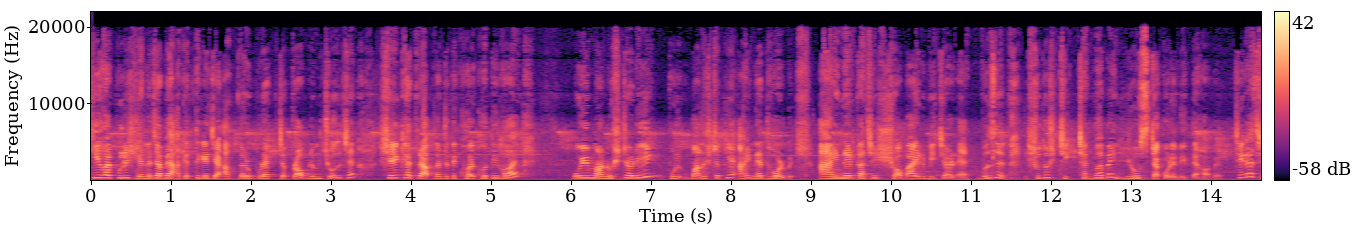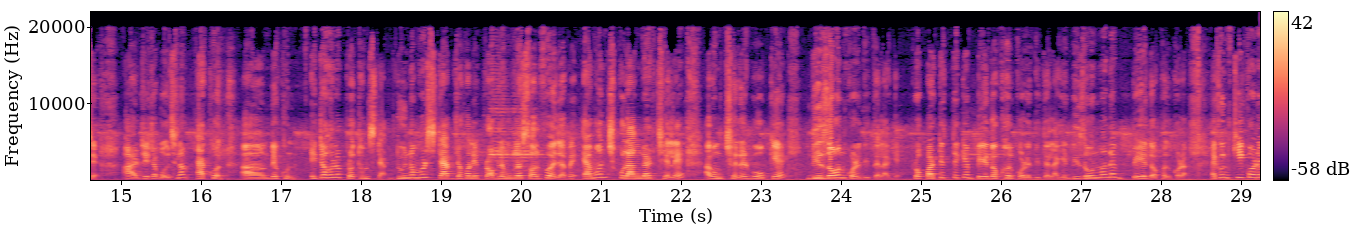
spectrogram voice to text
কি হয়, পুলিশ জেনে যাবে আগের থেকে যে আপনার উপর একটা প্রবলেম চলছে, সেই ক্ষেত্রে আপনার যদি ক্ষয়ক্ষতি হয় ওই মানুষটারই মানুষটাকে আইনে ধরবে। আইনের কাছে সবাইয়ের বিচার এক, বুঝলেন? শুধু ঠিকঠাকভাবে ইউজটা করে নিতে হবে, ঠিক আছে? আর যেটা বলছিলাম, এখন দেখুন, এটা হলো প্রথম স্টেপ দুই নম্বর স্টেপ যখন এই প্রবলেমগুলো সলভ হয়ে যাবে, এমন কুলাঙ্গার ছেলে এবং ছেলের বউকে ডিজোন করে দিতে লাগে। প্রপার্টির থেকে বেদখল করে দিতে লাগে। ডিজোন মানে বেদখল করা। এখন কি করে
